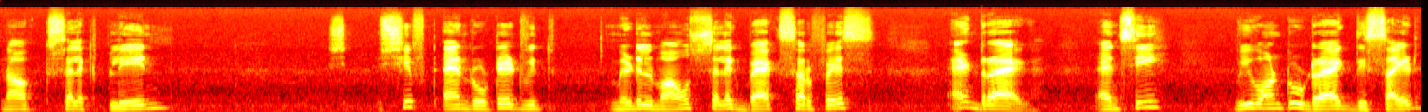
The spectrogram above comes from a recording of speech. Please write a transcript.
now select plane shift and rotate with middle mouse select back surface and drag. And see we want to drag this side.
